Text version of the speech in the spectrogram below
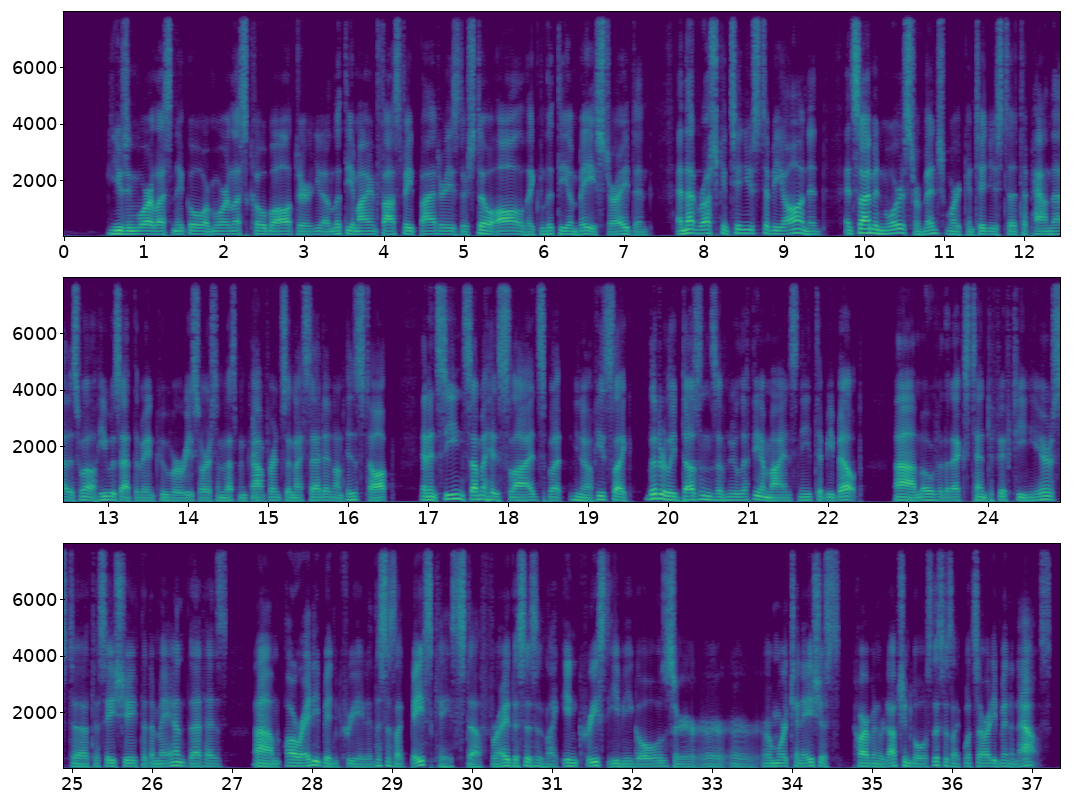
using more or less nickel or more or less cobalt or you know lithium iron phosphate batteries, they're still all like lithium based, right? And and that rush continues to be on. And and Simon Moores from Benchmark continues to to pound that as well. He was at the Vancouver Resource Investment Conference, and I sat in on his talk and had seen some of his slides. But you know, he's like literally dozens of new lithium mines need to be built um, over the next 10 to 15 years to, to satiate the demand that has um, already been created. This is like base case stuff, right? This isn't like increased EV goals or, or, or, or more tenacious carbon reduction goals. This is like what's already been announced.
